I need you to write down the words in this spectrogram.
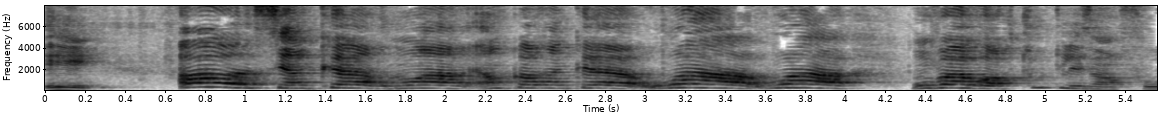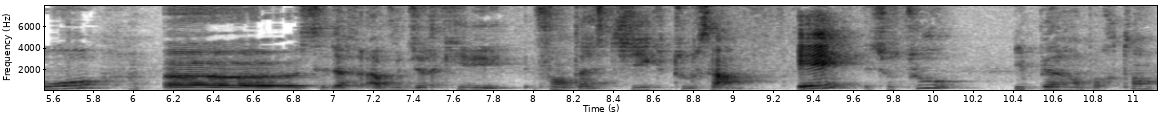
Et... Oh, c'est un cœur noir, encore un cœur. Waouh, waouh On va avoir toutes les infos. Euh, C'est-à-dire à vous dire qu'il est fantastique, tout ça. Et surtout, hyper important,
